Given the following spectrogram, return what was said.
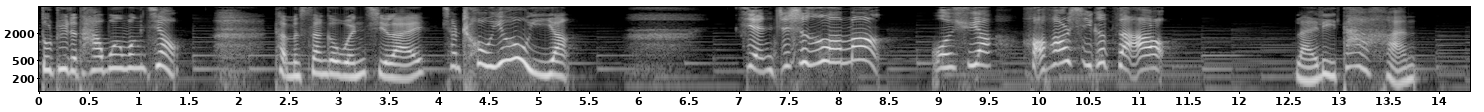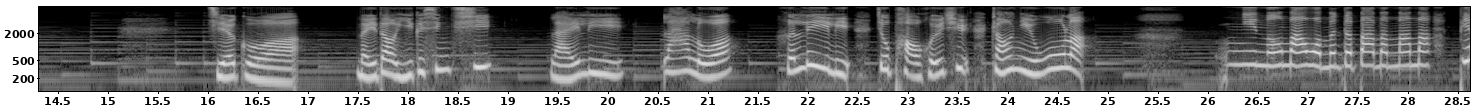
都追着它嗡嗡叫。它们三个闻起来像臭鼬一样，简直是噩梦！我需要好好洗个澡。莱利大喊。结果，没到一个星期，莱利、拉罗和丽丽就跑回去找女巫了。你能把我们的爸爸妈妈变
